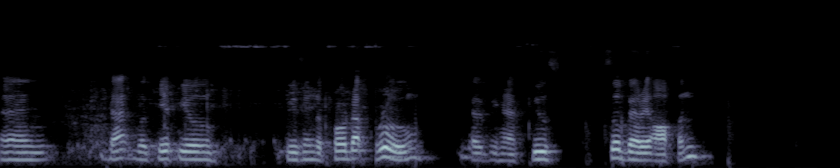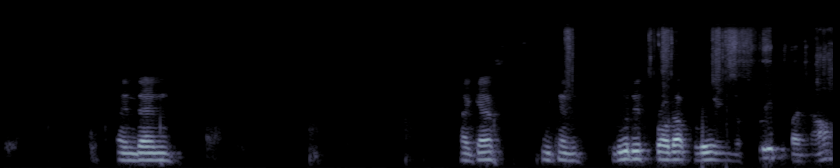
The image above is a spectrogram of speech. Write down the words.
And that will give you, using the product rule that we have used so very often, and then I guess we can do this product rule in the flip by now.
